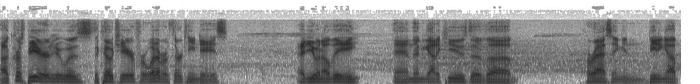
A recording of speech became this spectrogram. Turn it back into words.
uh, Chris Beard, who was the coach here for whatever 13 days at UNLV, and then got accused of uh, harassing and beating up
